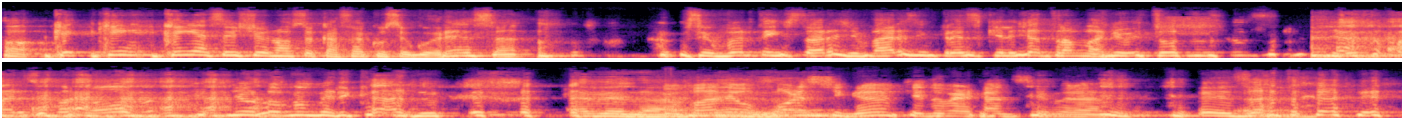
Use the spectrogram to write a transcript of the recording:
Oh, quem, quem, assiste o nosso Café com Segurança, o Silvano tem histórias de várias empresas que ele já trabalhou e todos os dias aparece uma nova de um novo mercado. É verdade. O Silvano é, é o Forrest Gump do mercado de segurança. Exatamente.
